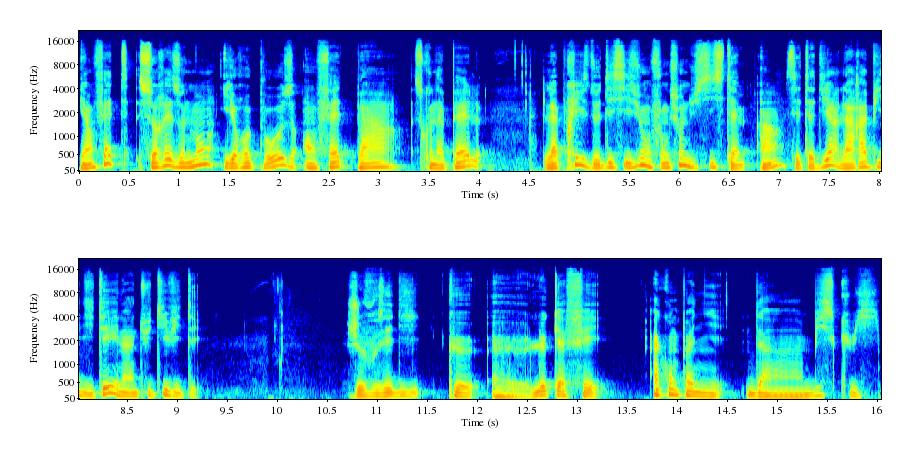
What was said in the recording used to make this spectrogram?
Et en fait, ce raisonnement, il repose en fait par ce qu'on appelle la prise de décision en fonction du système 1, c'est-à-dire la rapidité et l'intuitivité. Je vous ai dit que euh, le café accompagné d'un biscuit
